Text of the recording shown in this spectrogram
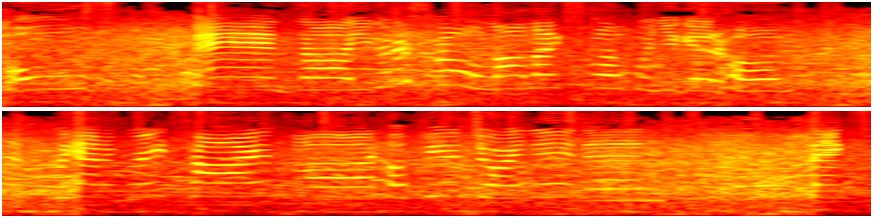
cold. And uh, you're gonna smell a lot like smoke when you get home. We had a great time. Uh, I hope you enjoyed it and thanks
